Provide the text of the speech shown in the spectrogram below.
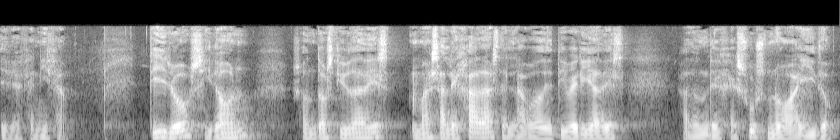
y de ceniza. Tiro, Sidón, son dos ciudades más alejadas del lago de Tiberíades, a donde Jesús no ha ido.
